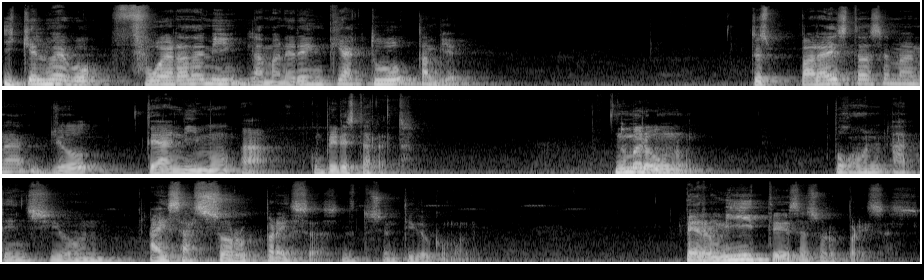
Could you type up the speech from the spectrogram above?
y que luego fuera de mí la manera en que actúo también. Entonces, para esta semana yo te animo a cumplir este reto. Número uno, pon atención a esas sorpresas de tu sentido común. Permite esas sorpresas.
